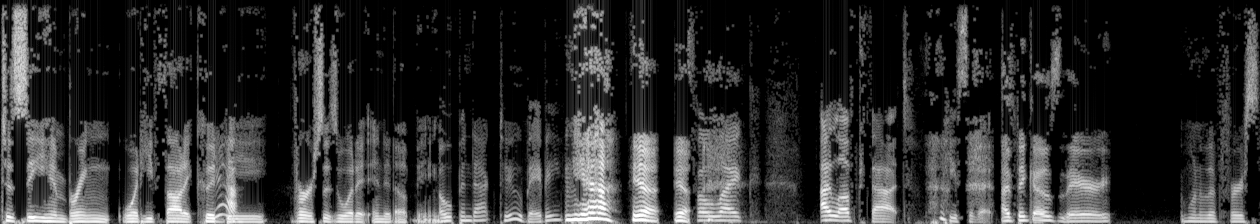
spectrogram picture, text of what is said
to see him bring what he thought it could Yeah. be versus what it ended up being. Open deck too, baby. Yeah, yeah, yeah. So like, I loved that piece of it. I think I was there one of the first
